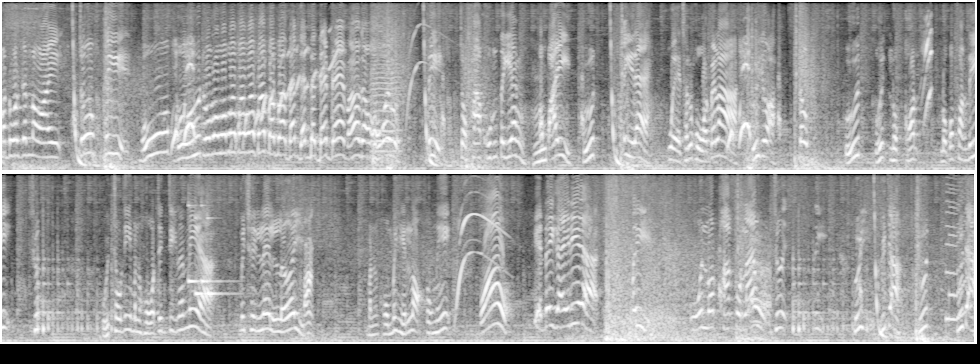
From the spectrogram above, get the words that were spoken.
มาดวลกันหน่อยจุ๊บนี่บู๊บบู๊บว้าวว้าวว้าวว้าวว้าวว้าวว้าวแบบแบบแบบแบบแบบเอาเอาโอ้ย นี่เจ้าพาคุมเตียง เอาไปอึดนี่แหละเวทฉันโหดไหมล่ะเฮ้ยจ้ะเจ้าอึดเฮ้ยหลบก่อนหลบมาฝั่งนี้ชึบอุ้ยเจ้านี่มันโหดจริงๆนะเนี่ย ไม่ใช่เล่นเลย มันคงไม่เห็นหรอกตรงนี้ ว้าว เห็นได้ไงเนี่ยนี่โอ้ยรถพังหมดแล้วช่วยนี่เฮ้ยพี่จ้าฮึดฮึดจ้า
